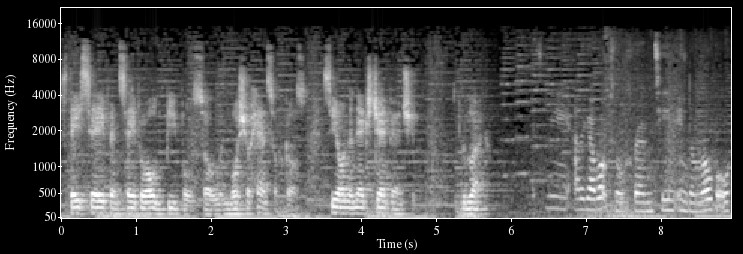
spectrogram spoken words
stay safe and save all the people. So and wash your hands, of course. See you on the next championship. Good luck. It's me, Abigail Boxall from Team England Rollball.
